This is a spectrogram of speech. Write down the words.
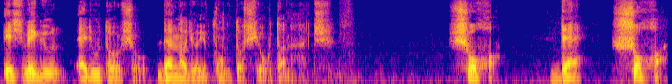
És végül egy utolsó, de nagyon fontos jó tanács. Soha, de soha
